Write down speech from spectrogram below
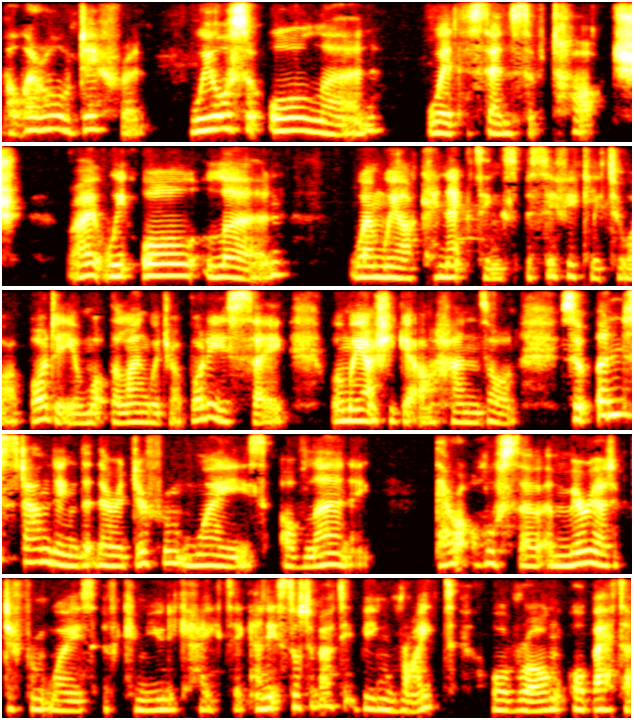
But we're all different. We also all learn with a sense of touch, right? We all learn when we are connecting specifically to our body and what the language our body is saying when we actually get our hands on. So, understanding that there are different ways of learning, there are also a myriad of different ways of communicating. And it's not about it being right or wrong or better.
